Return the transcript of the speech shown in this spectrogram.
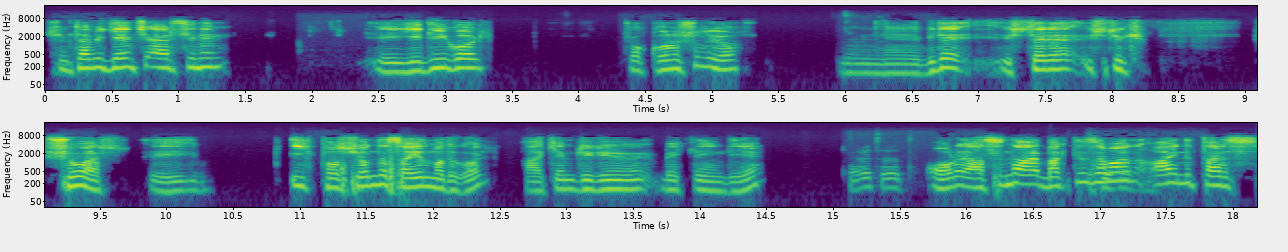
Şimdi tabii genç Ersin'in e, yediği gol çok konuşuluyor. E, bir de üstlere üstlük şu var. E, ilk pozisyonda sayılmadı gol. Hakem düdüğünü bekleyin diye. Evet evet. Orada aslında baktığın zaman aynı tarz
